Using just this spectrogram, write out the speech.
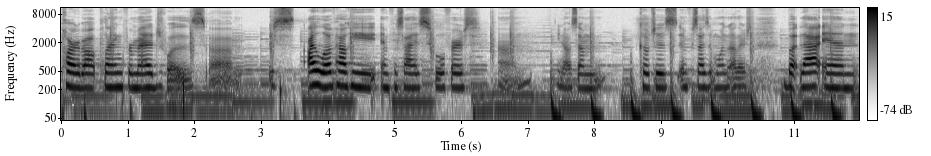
Part about playing for Medj was um, just, I love how he emphasized school first. Um, you know, some coaches emphasize it more than others, but that and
